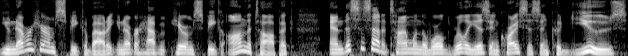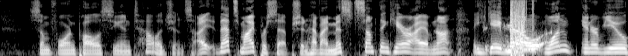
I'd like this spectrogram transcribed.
you never hear him speak about it. You never have him, hear him speak on the topic, and this is at a time when the world really is in crisis and could use some foreign policy intelligence. I that's my perception. Have I missed something here? I have not. He gave no. one, one interview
